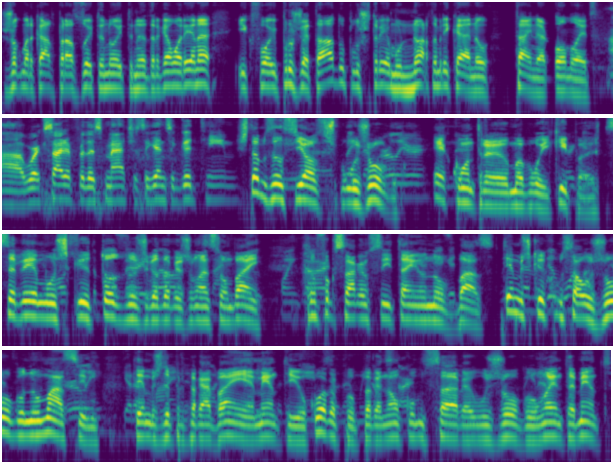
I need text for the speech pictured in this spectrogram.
Jogo marcado para as 8 da noite na Dragão Arena e que foi projetado pelo extremo norte-americano Tyner Omelette. Estamos ansiosos pelo jogo. É contra uma boa equipa. Sabemos que todos os jogadores lançam bem, reforçaram-se e têm um novo base. Temos que começar o jogo no máximo. Temos de preparar bem a mente e o corpo para não começar o jogo lentamente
